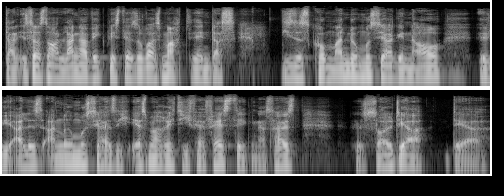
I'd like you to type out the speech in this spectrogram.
dann ist das noch ein langer Weg, bis der sowas macht. Denn das, dieses Kommando muss ja genau äh, wie alles andere, muss ja sich erstmal richtig verfestigen. Das heißt, es sollte ja der,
